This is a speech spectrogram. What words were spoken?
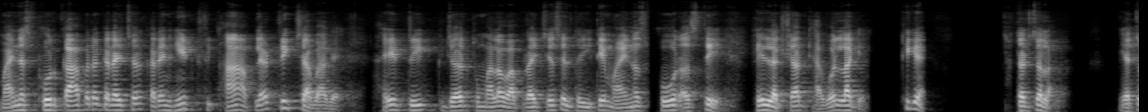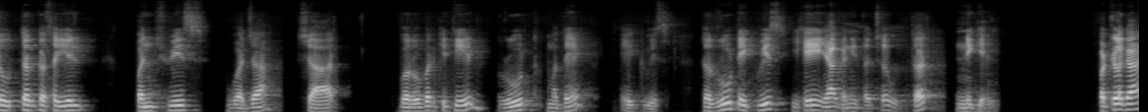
मायनस फोर का बरं करायचं? कारण ही ट्रिक हा आपल्या ट्रिकचा भाग आहे. हे ट्रिक जर तुम्हाला वापरायची असेल तर इथे मायनस फोर असते हे लक्षात घ्यावं लागेल. ठीक आहे? तर चला याचं उत्तर कसं येईल? पंचवीस वजा चार बरोबर किती येईल? रूटमध्ये एकवीस. तर रूट एकवीस हे या गणिताचं उत्तर निघेल. पटलं का?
